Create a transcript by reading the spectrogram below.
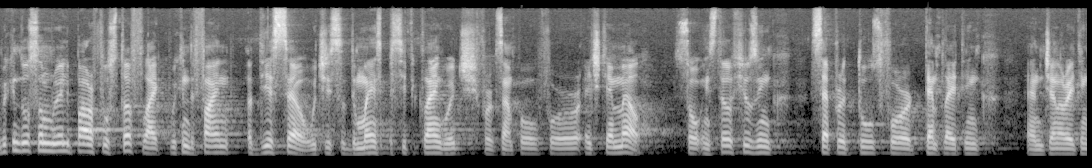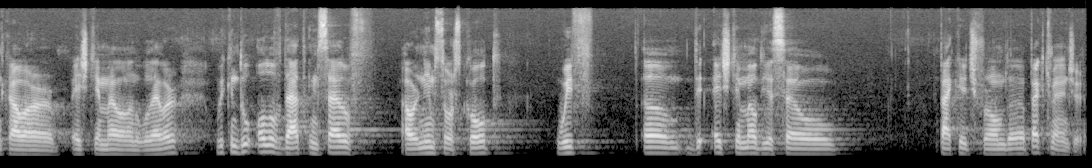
We can do some really powerful stuff, like we can define a DSL, which is a domain-specific language, for example, for HTML. So instead of using separate tools for templating and generating our HTML and whatever, we can do all of that inside of our NIM source code with um, the HTML DSL package from the package manager.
